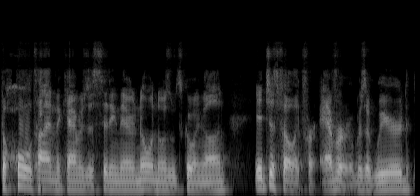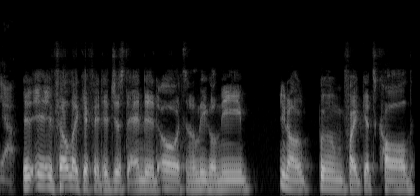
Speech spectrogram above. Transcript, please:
the whole time. The camera's just sitting there. No one knows what's going on. It just felt like forever. It was a weird. Yeah. It, it felt like if it had just ended. Oh, it's an illegal knee. You know, boom, fight gets called.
